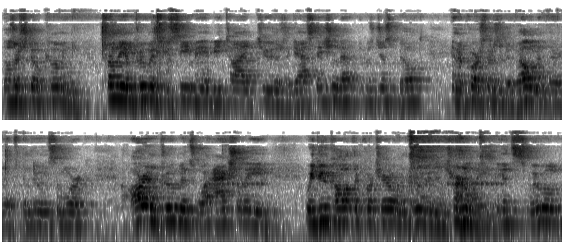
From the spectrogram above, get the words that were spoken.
Those are still coming. Some of the improvements you see may be tied to, there's a gas station that was just built. And of course, there's a development there that's been doing some work. Our improvements will actually, we do call it the Cortaro improvement internally. It's, we will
